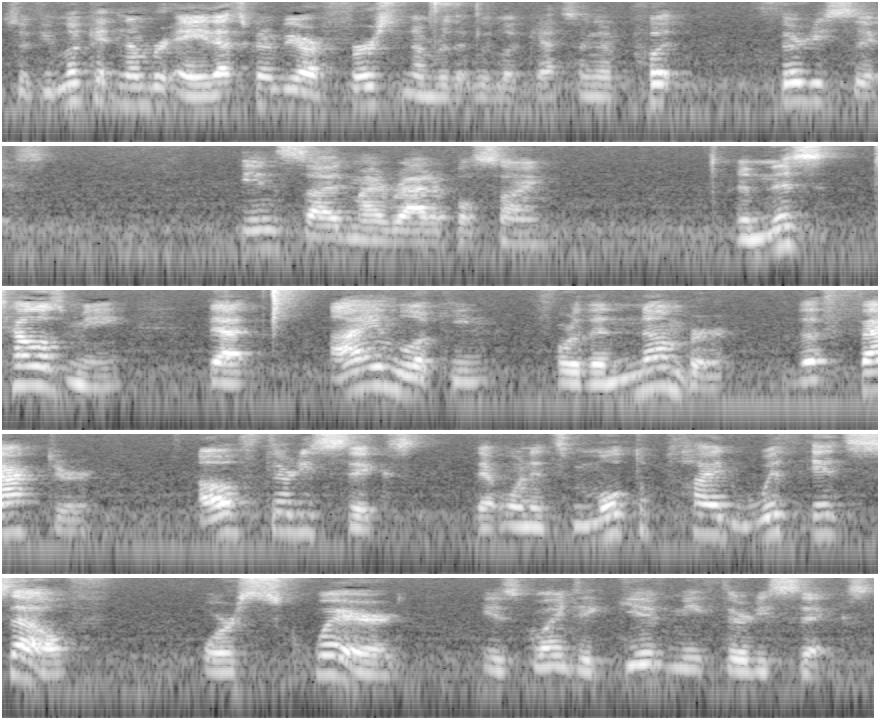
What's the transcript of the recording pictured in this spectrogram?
So if you look at number A, that's going to be our first number that we look at. So I'm going to put 36 inside my radical sign. And this tells me that I am looking for the number, the factor of 36 that when it's multiplied with itself or squared is going to give me 36.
